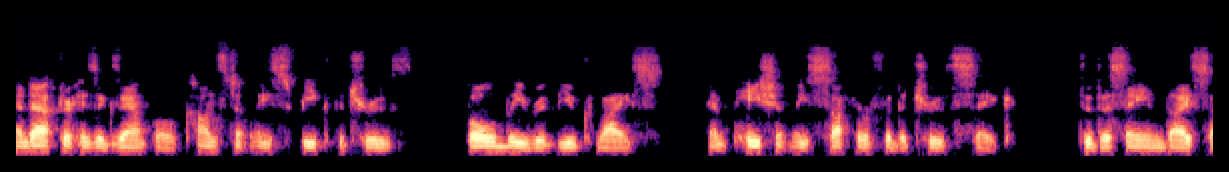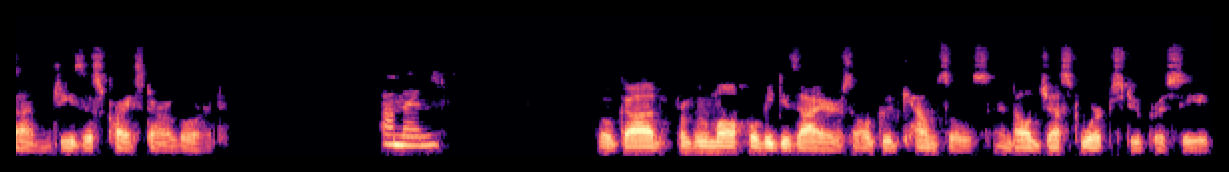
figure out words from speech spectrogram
and after his example constantly speak the truth, boldly rebuke vice, and patiently suffer for the truth's sake, through the same thy Son, Jesus Christ our Lord. Amen. O God, from whom all holy desires, all good counsels, and all just works do proceed,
